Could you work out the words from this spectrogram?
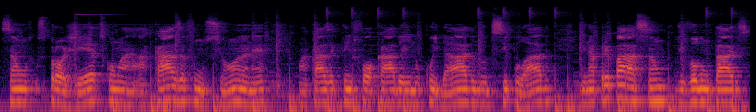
são os projetos, como a, a casa funciona, né? Uma casa que tem focado aí no cuidado, no discipulado e na preparação de voluntários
